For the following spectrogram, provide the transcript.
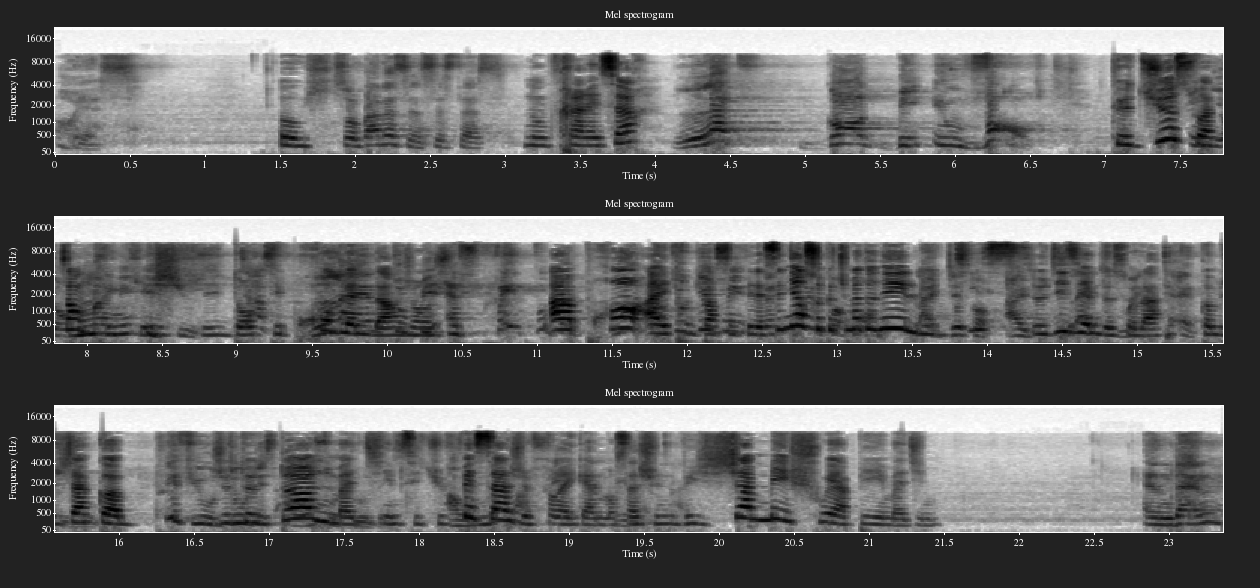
Oh, oh oui. Donc, frères et sœurs, que Dieu soit impliqué dans tes problèmes d'argent. apprends à être the Seigneur, ce que tu m'as donné, le, like Jacob, 10, I le dixième de cela, comme. Jacob, je te donne ma dîme. Si tu fais ça, je ferai également ça. Je ne vais jamais échouer à payer ma dîme. And then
